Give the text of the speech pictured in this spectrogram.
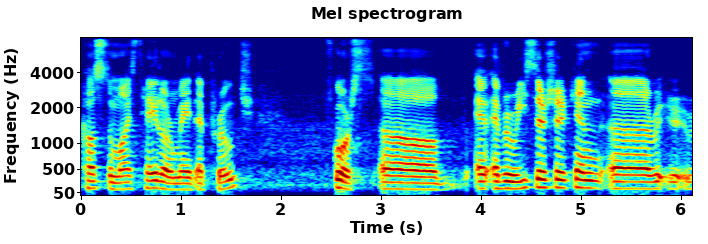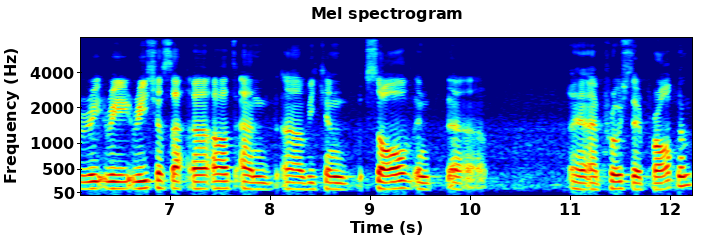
customized, tailor-made approach, of course, uh, every researcher can uh, re- re- reach us uh, out, and uh, we can solve and uh, uh, approach their problem.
